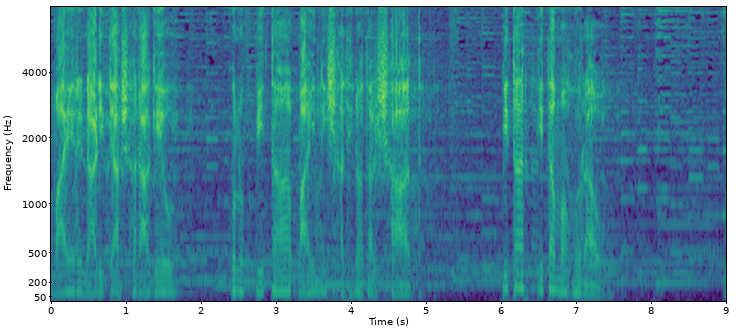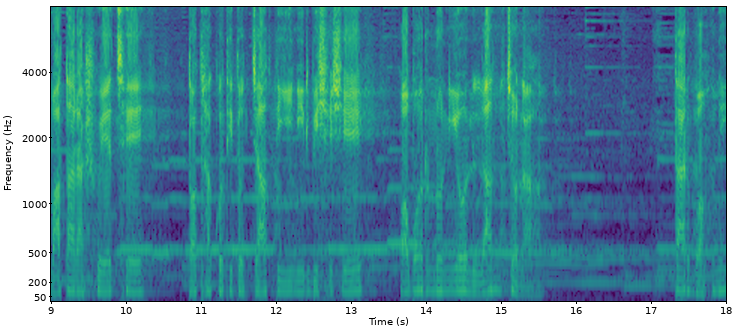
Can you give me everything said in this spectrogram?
মায়ের নাড়িতে আসার আগেও কোনো পিতা পায়নি স্বাধীনতার স্বাদ। পিতার পিতামহরাও মাতারা শুয়েছে, তথাকথিত জাতি নির্বিশেষে অবর্ণনীয় লাঞ্ছনা। তার বহনে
